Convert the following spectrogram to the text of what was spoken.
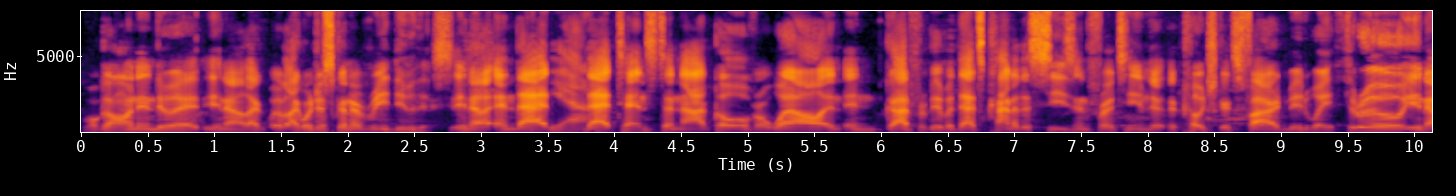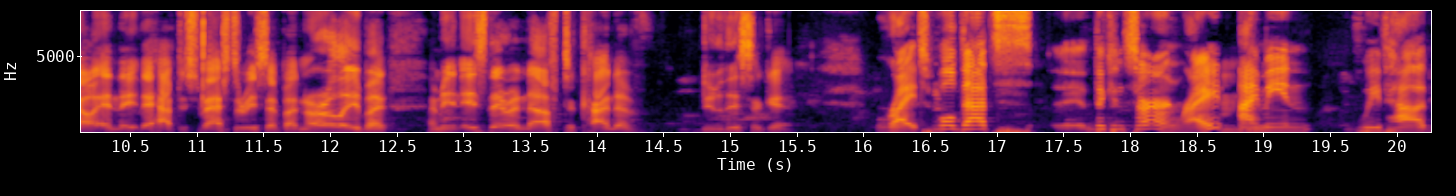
we're going into it, you know, like like we're just gonna redo this, you know, and that Yeah. that tends to not go over well, and, and God forbid, but that's kind of the season for a team that the coach gets fired midway through, you know, and they, they have to smash the reset button early. But I mean, is there enough to kind of do this again? Right. Well, that's the concern, right? Mhm. I mean, we've had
